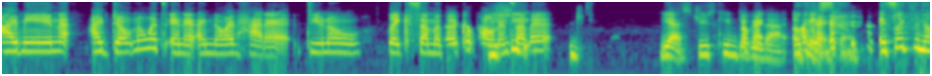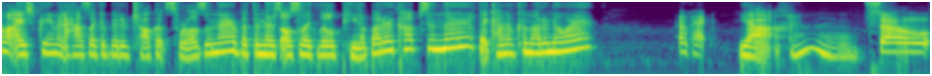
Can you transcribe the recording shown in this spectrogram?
I mean, I don't know what's in it. I know I've had it. Do you know like some of the components She- of it? Yes, Juice can give Okay. you that. Okay. information. It's like vanilla ice cream and it has like a bit of chocolate swirls in there, but then there's also like little peanut butter cups in there that kind of come out of nowhere. Okay. Yeah. Mm. So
